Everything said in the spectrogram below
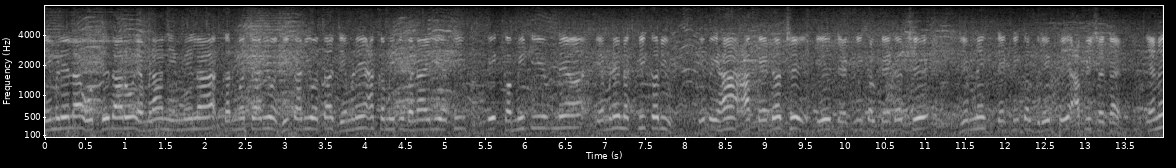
નિમણેલા હોદ્દેદારો, એમના નિમેલા કર્મચારીઓ, અધિકારીઓ હતા, જેમણે આ કમિટી બનાવેલી હતી. એ કમિટીને એમણે નક્કી કર્યું કે ભાઈ હા, આ કેડર છે, એ ટેકનિકલ કેડર છે, જેમને ટેકનિકલ ગ્રેડ પે આપી શકાય. એને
